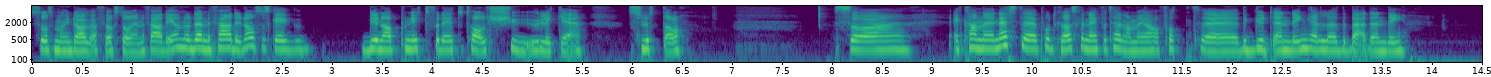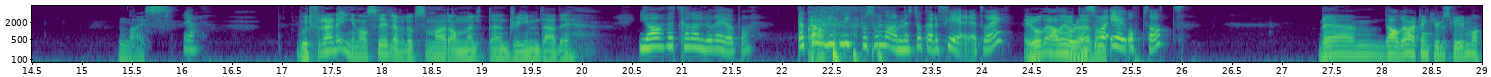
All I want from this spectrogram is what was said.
så og så mange dager før storyen er ferdig. Og når den er ferdig, da, så skal jeg begynne på nytt, for det er totalt sju ulike slutter, da. Så eh, jeg kan, neste podkast kan jeg fortelle om jeg har fått uh, the good ending eller the bad ending. Nice. Ja. Hvorfor er det ingen av oss i Level Up som har anmeldt eh, Dream Daddy? Ja, vet du hva, det lurer jeg òg på. Det kom ut midt på sommeren mens dere hadde ferie, tror jeg. Jo, ja, det gjorde Ja, det. Så var jeg opptatt. Det, det hadde jo vært en kul stream, da.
